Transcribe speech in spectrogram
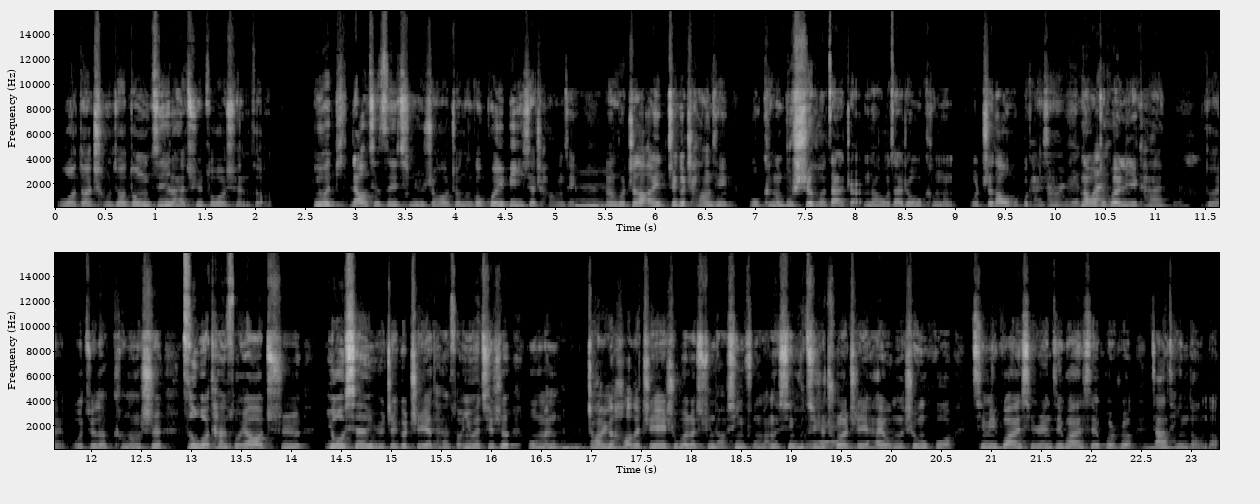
我的成就动机来去做选择。因为了解自己情绪之后，就能够规避一些场景，能够知道，哎，这个场景我可能不适合在这儿，那我在这儿我可能我知道我会不开心，啊那我就会离开。对，我觉得可能是自我探索要去优先于这个职业探索，因为其实我们找一个好的职业也是为了寻找幸福嘛。那幸福其实除了职业，还有我们的生活、亲密关系、人际关系，或者说家庭等等。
